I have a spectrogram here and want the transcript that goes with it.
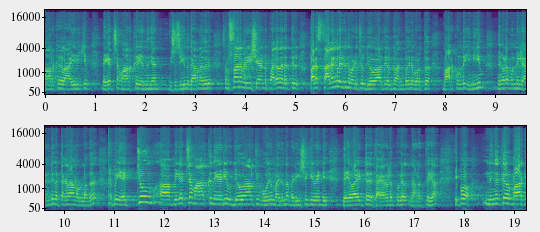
മാർക്കുകളായിരിക്കും മികച്ച മാർക്ക് എന്ന് ഞാൻ വിശ്വസിക്കുന്നു. കാരണം ഇതൊരു സംസ്ഥാന പരീക്ഷയായതുകൊണ്ട് പലതരത്തിൽ പല സ്ഥലങ്ങളിൽ നിന്ന് പഠിച്ച ഉദ്യോഗാർത്ഥികൾക്ക് അൻപതിന് പുറത്ത് മാർക്കുണ്ട്. ഇനിയും നിങ്ങളുടെ മുന്നിൽ രണ്ട് ഘട്ടങ്ങളാണ് ഉള്ളത് ഇപ്പോൾ ഏറ്റവും മികച്ച മാർക്ക് നേടിയ ഉദ്യോഗാർത്ഥി പോലും വരുന്ന പരീക്ഷയ്ക്ക് വേണ്ടി ദയവായിട്ട് തയ്യാറെടുപ്പുകൾ നടത്തുക. ഇപ്പോൾ നിങ്ങൾക്ക് മാർക്ക്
